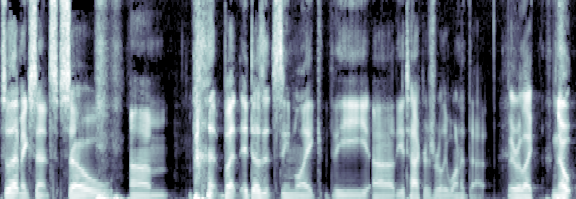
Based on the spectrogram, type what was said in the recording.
So that makes sense. So, um, but it doesn't seem like the uh, the attackers really wanted that. They were like, "Nope."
